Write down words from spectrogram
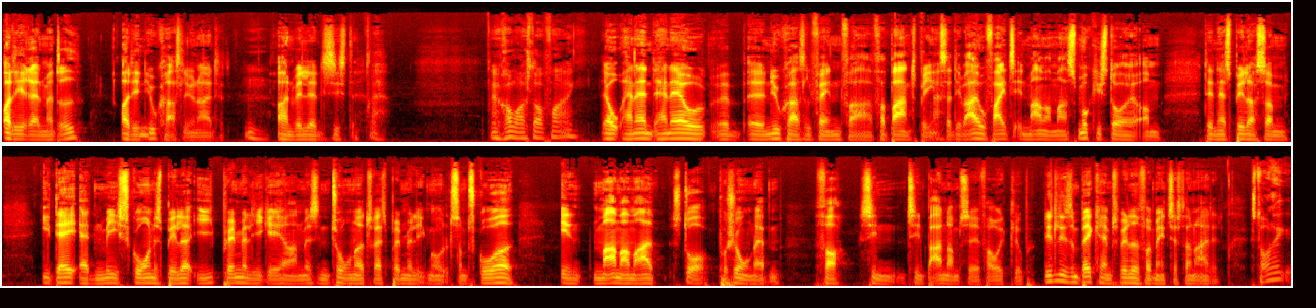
og det er Real Madrid, og det er Newcastle United. Mm. Og han vælger det sidste. Ja. Han kommer også fra, ikke? Jo, han er, han er jo øh, Newcastle-fan fra, fra barnsben, ja. så det var jo faktisk en meget, meget, meget smuk historie om den her spiller, som i dag er den mest scorende spiller i Premier League-æren med sine 260 Premier League-mål, som scorede en meget, meget, meget stor portion af dem for sin, sin barndoms øh, favoritklub. Lidt ligesom Beckham spillede for Manchester United. Står der ikke?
